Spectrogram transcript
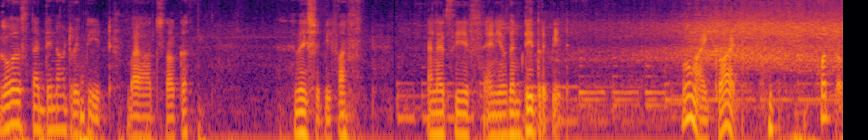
Goals that did not repeat by Art Soccer. This should be fun. And let's see if any of them did repeat. Oh my god. what the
